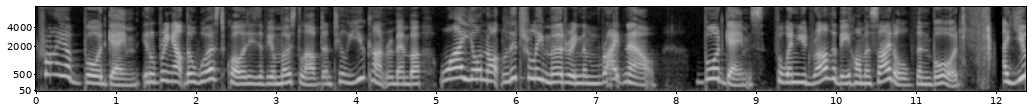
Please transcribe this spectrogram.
try a board game. It'll bring out the worst qualities of your most loved until you can't remember why you're not literally murdering them right now. board games, for when you'd rather be homicidal than bored. Are you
